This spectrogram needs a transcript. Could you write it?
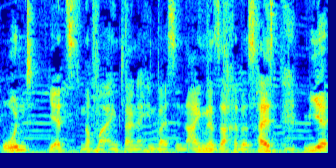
Und jetzt nochmal ein kleiner Hinweis in eigener Sache. Das heißt, wir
